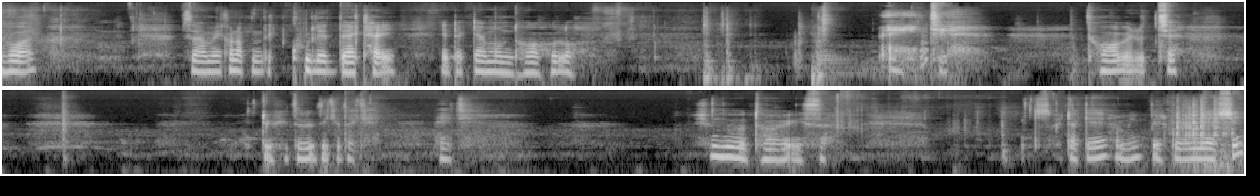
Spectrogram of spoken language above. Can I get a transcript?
ধোয়া। সো আমি এখন আপনাদের খুলে দেখাই এটা কেমন ধোয়া হলো। এই যে, ধোয়া বেরোচ্ছে। একটু ভিতরের দিকে দেখে, এই যে। সুন্দর ধোয়া হয়ে গেছে। এটাকে আমি বের করে নিয়ে আসি।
